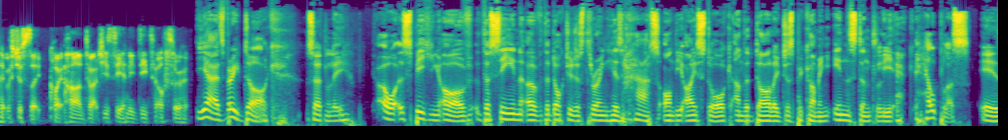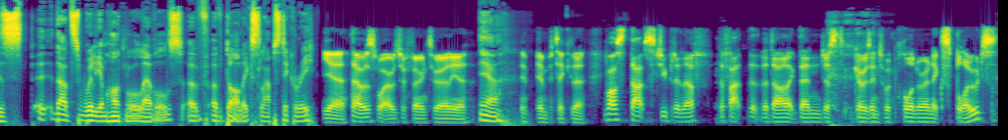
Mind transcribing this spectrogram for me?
it was just like quite hard to actually see any detail through it. Yeah, it's very dark, certainly. Oh, speaking of the scene of the Doctor just throwing his hat on the eye stalk and the Dalek just becoming instantly helpless is uh, that's William Hartnell levels of of Dalek slapstickery. Yeah, that was what I was referring to earlier. Yeah. In, in particular, whilst that's stupid enough, the fact that the Dalek then just goes into a corner and explodes.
